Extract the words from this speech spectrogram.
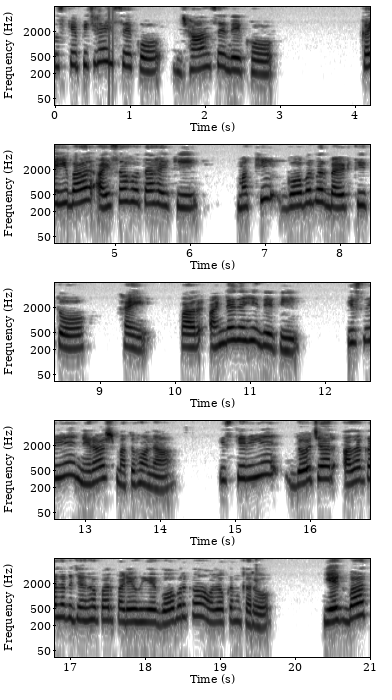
उसके पिछले हिस्से को ध्यान से देखो। कई बार ऐसा होता है कि मक्खी गोबर पर बैठती तो है, पर अंडे नहीं देती। इसलिए निराश मत होना। इसके लिए दो चार अलग अलग जगह पर पड़े हुए गोबर का अवलोकन करो। एक बात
